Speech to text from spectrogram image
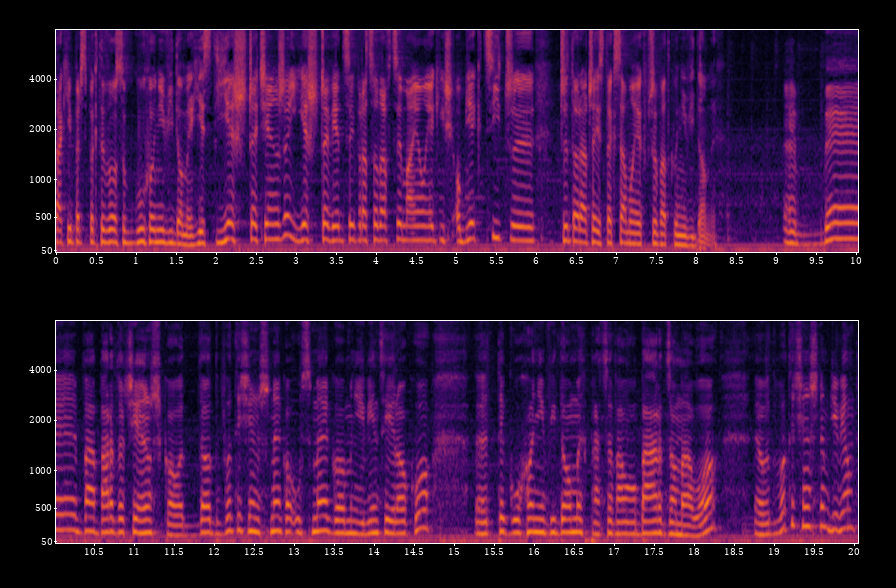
takiej perspektywy osób głucho-niewidomych? Jest jeszcze ciężej? Jeszcze więcej pracodawcy mają jakichś obiekcji, czy, czy to raczej jest tak samo jak w przypadku niewidomych? Bywa bardzo ciężko. Do 2008 mniej więcej roku e, tych głuchoniewidomych pracowało bardzo mało. W 2009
